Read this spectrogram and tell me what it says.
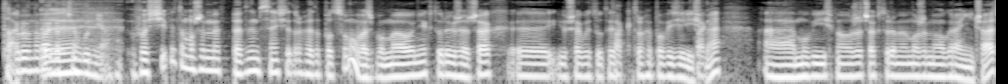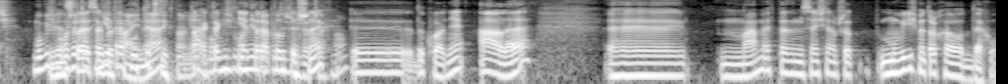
Tak. Równowaga e, w ciągu dnia. Właściwie to możemy w pewnym sensie trochę to podsumować, bo my o niektórych rzeczach e, już jakby tutaj Tak. trochę powiedzieliśmy. E, Mówiliśmy o rzeczach, które my możemy ograniczać. Mówiliśmy o to rzeczach jest jakby nieterapeutycznych, fajne. no nie? Tak, Bo takich nieterapeutycznych no. dokładnie, ale mamy w pewnym sensie na przykład, mówiliśmy trochę o oddechu.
